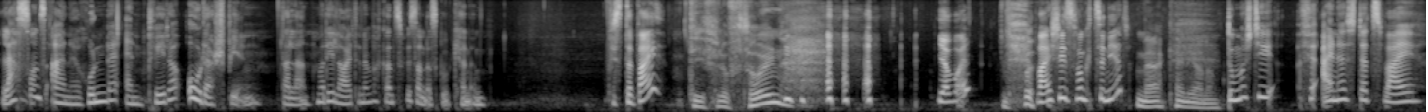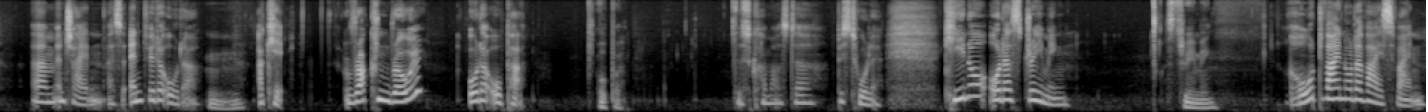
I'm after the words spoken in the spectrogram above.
Lass uns eine Runde entweder oder spielen. Da lernen wir die Leute nämlich ganz besonders gut kennen. Bist du dabei? Tief Luft holen? Jawohl. Weißt du, wie es funktioniert? Na, keine Ahnung. Du musst dich für eines der zwei ähm, entscheiden. Also entweder oder. Mhm. Okay. Rock'n'Roll oder Oper? Opa. Das kam aus der Pistole. Kino oder Streaming? Streaming. Rotwein oder Weißwein?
